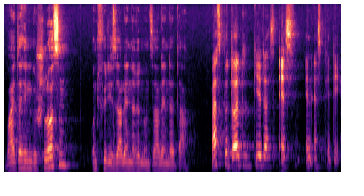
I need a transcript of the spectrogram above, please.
weiterhin geschlossen und für die Saarländerinnen und Saarländer da. Was bedeutet dir das S in SPD?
